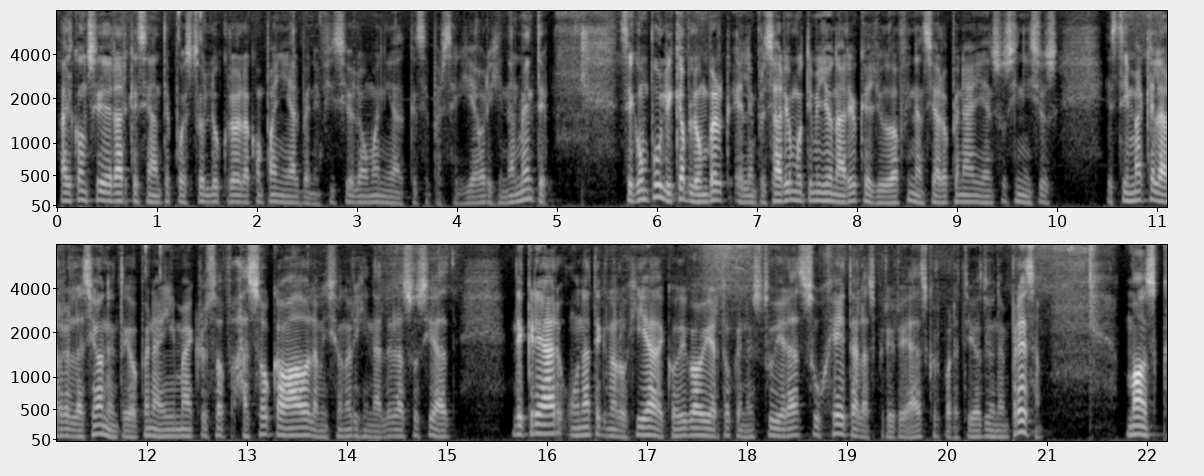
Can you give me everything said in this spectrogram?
al considerar que se ha antepuesto el lucro de la compañía al beneficio de la humanidad que se perseguía originalmente. Según publica Bloomberg, el empresario multimillonario que ayudó a financiar OpenAI en sus inicios estima que la relación entre OpenAI y Microsoft ha socavado la misión original de la sociedad de crear una tecnología de código abierto que no estuviera sujeta a las prioridades corporativas de una empresa. Musk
